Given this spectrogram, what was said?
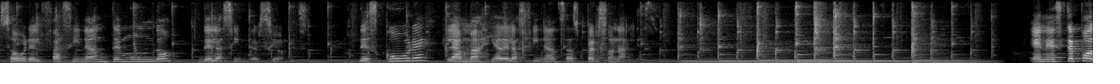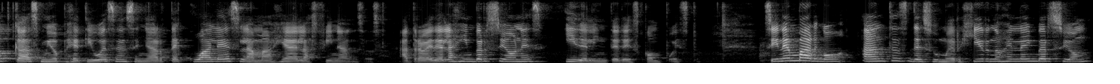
sobre el fascinante mundo de las inversiones. Descubre la magia de las finanzas personales. En este podcast mi objetivo es enseñarte cuál es la magia de las finanzas a través de las inversiones y del interés compuesto. Sin embargo, antes de sumergirnos en la inversión,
